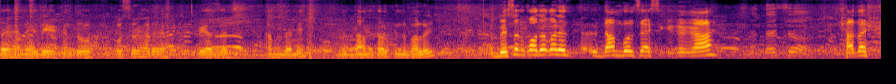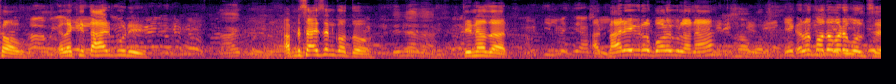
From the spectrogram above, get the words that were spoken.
দেখেন এইদিকে কিন্তু প্রচুর হারে পেঁয়াজের আমদানি। দামটাও কিন্তু ভালোই। বেসন কত করে দাম বলছে আজকে কাকা? সাতাশশো এগুলো কি তাহিরপুরি? আপনি চাইছেন কত? তিন হাজার। আর বাইরে এগুলো বড়গুলো না? এগুলো কত করে বলছে?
